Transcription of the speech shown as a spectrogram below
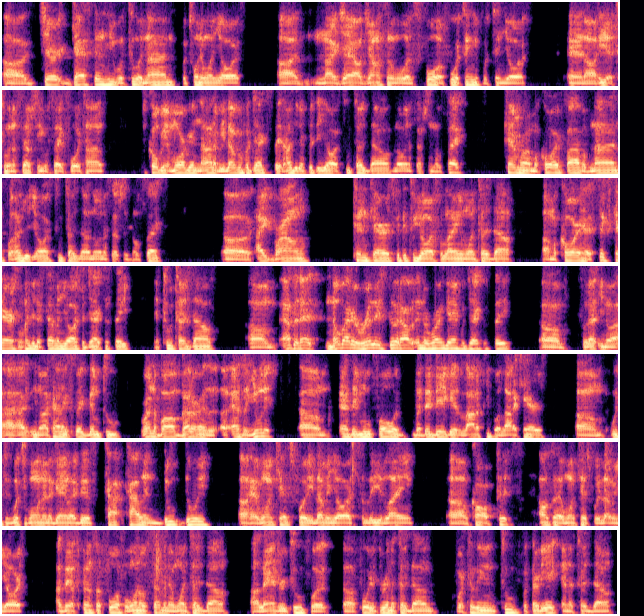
uh, Jared Gaston. He was two of nine for 21 yards. Uh, Nigel Johnson was four of 14 for 10 yards. And uh, he had two interceptions. He was sacked four times. JaCobian Morgan, 9 of 11 for Jackson State, 150 yards, two touchdowns, no interception, no sacks. Cameron McCoy, 5 of 9 for 100 yards, two touchdowns, no interceptions, no sacks. Uh, Ike Brown, 10 carries, 52 yards for Lane, one touchdown. Uh, McCoy had six carries, 107 yards for Jackson State, and two touchdowns. Um, after that, nobody really stood out in the run game for Jackson State. Um, so that you know, I, I you know I kind of expect them to run the ball better as a as a unit um, as they move forward. But they did get a lot of people, a lot of carries, um, which is what you want in a game like this. Ky- Kylan Dewey uh, had one catch for 11 yards to lead lane. Uh, Carl Pitts also had one catch for 11 yards. Isaiah Spencer, four for 107 and one touchdown. Uh, Landry, two for uh, 43 and a touchdown. For Fortillion, two for 38 and a touchdown.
